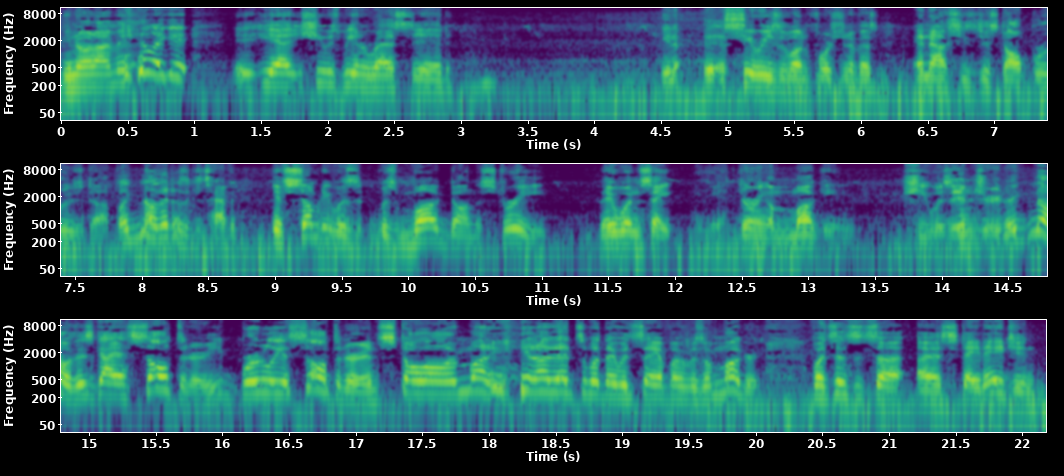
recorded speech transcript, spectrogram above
You know what I mean? like it, it yeah, she was being arrested you know, a series of unfortunate events, and now she's just all bruised up. Like, no, that doesn't just happen. If somebody was was mugged on the street, they wouldn't say during a mugging she was injured. Like, no, this guy assaulted her. He brutally assaulted her and stole all her money. You know, that's what they would say if I was a mugger. But since it's a, a state agent,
